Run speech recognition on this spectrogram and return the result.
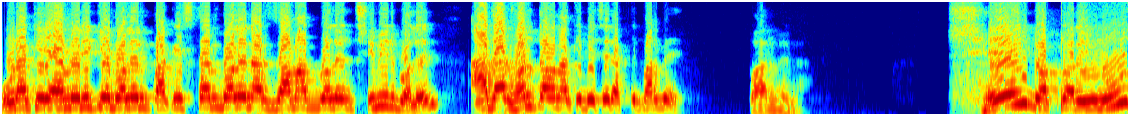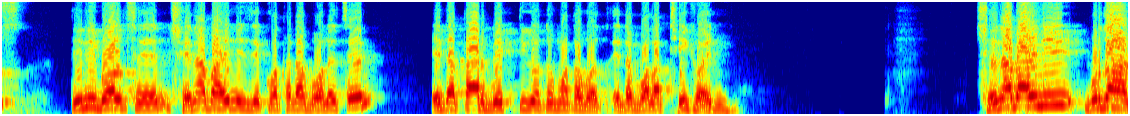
ওনাকে আমেরিকা বলেন, পাকিস্তান বলেন, আর জামাত বলেন, শিবির বলেন, আধা ঘণ্টা ওনাকে বেঁচে রাখতে পারবে? পারবে না। সেই ডক্টর ইউনুস তিনি বলছেন, সেনাবাহিনী যে কথাটা বলেছেন, এটা তার ব্যক্তিগত মতামত, এটা বলা ঠিক হয়নি। সেনাবাহিনী প্রধান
